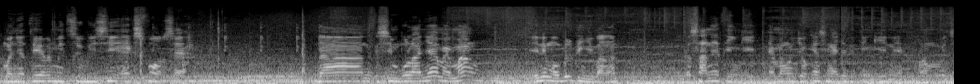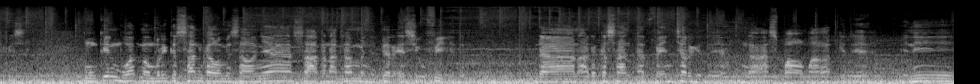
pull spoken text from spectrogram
menyetir Mitsubishi X-Force ya. Dan kesimpulannya memang ini mobil tinggi banget, kesannya tinggi. Emang joknya sengaja ditinggiin ya sama Mitsubishi. Mungkin buat memberi kesan kalau misalnya seakan-akan menyetir SUV gitu dan ada kesan adventure gitu ya nggak aspal banget gitu ya. Ini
